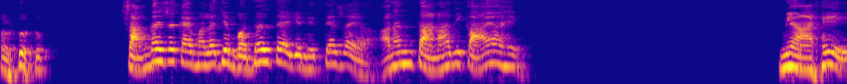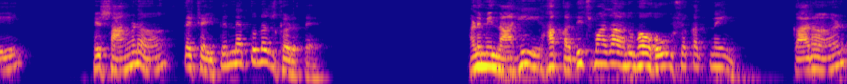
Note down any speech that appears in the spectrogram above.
हळूहळू. सांगायचं काय? मला जे बदलतंय जे नित्याचं आहे अनंत अनादी काय आहे? मी आहे हे सांगणं त्या चैतन्यातूनच घडतंय. आणि मी नाही हा कधीच माझा अनुभव होऊ शकत नाही. कारण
